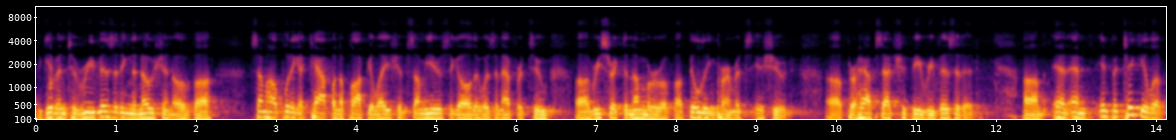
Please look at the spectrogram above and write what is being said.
given to revisiting the notion of uh, somehow putting a cap on the population. Some years ago, there was an effort to uh, restrict the number of uh, building permits issued. Uh, Perhaps that should be revisited. Um, And, and in particular,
